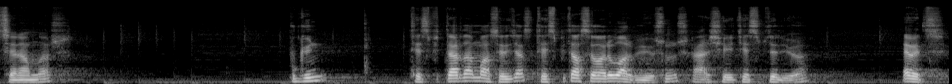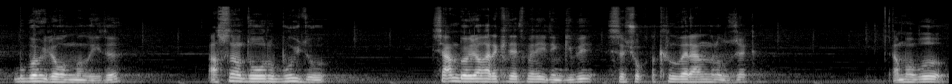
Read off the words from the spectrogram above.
Selamlar. Bugün tespitlerden bahsedeceğiz. Tespit hastaları var biliyorsunuz. Her şeyi tespit ediyor. Evet, bu böyle olmalıydı. Aslında doğru buydu. Sen böyle hareket etmeliydin gibi size çok akıl verenler olacak. Ama bu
